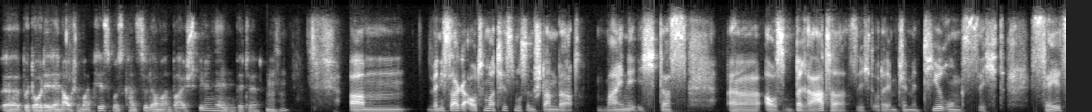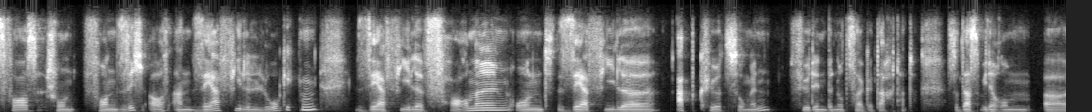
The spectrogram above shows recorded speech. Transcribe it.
äh, bedeutet denn Automatismus? Kannst du da mal ein Beispiel nennen, bitte? Mhm. Ähm, wenn ich sage Automatismus im Standard, meine ich, dass äh, aus Beratersicht oder Implementierungssicht Salesforce schon von sich aus an sehr viele Logiken, sehr viele Formeln und sehr viele Abkürzungen für den Benutzer gedacht hat, sodass wiederum äh,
